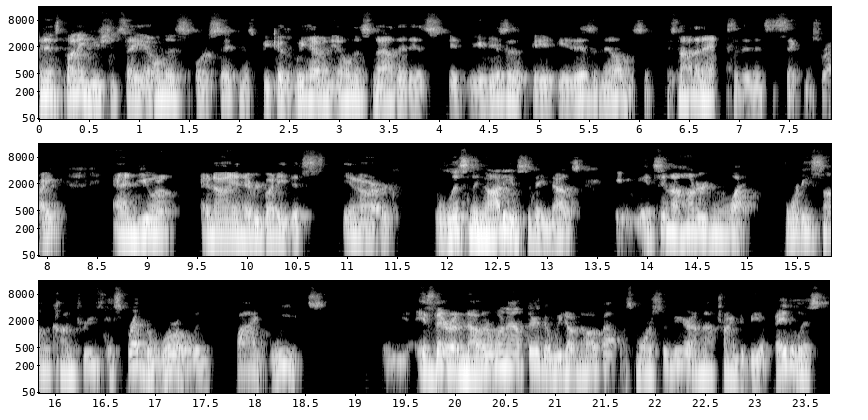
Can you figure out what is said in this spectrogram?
And it's funny you should say illness or sickness because we have an illness now that is it, it is a it, it is an illness. It's not an accident. It's a sickness, right? And you and I and everybody that's in our listening audience today knows it's in a hundred and what forty some countries. It spread the world in five weeks. Is there another one out there that we don't know about that's more severe? I'm not trying to be a fatalist,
